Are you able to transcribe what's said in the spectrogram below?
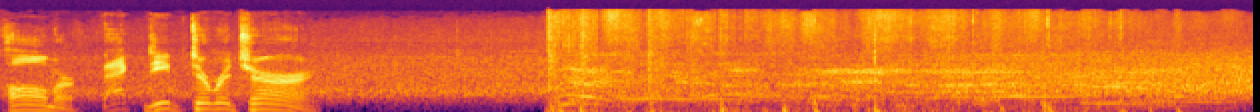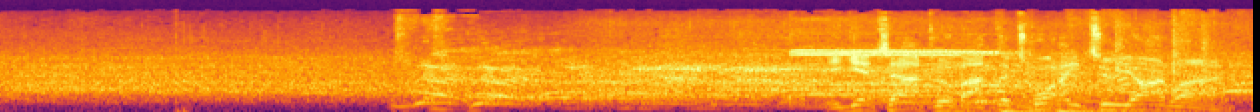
Palmer back deep to return. He gets out to about the 22-yard line.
